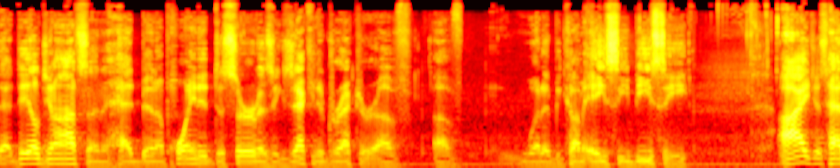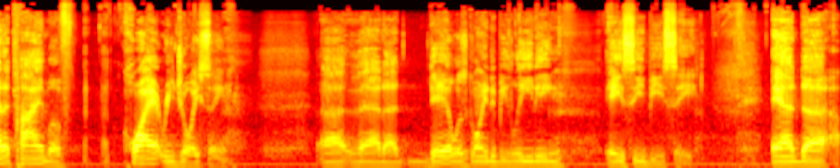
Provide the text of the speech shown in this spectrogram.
that Dale Johnson had been appointed to serve as executive director of, of what had become ACBC, I just had a time of quiet rejoicing uh, that uh, Dale was going to be leading ACBC. And uh,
